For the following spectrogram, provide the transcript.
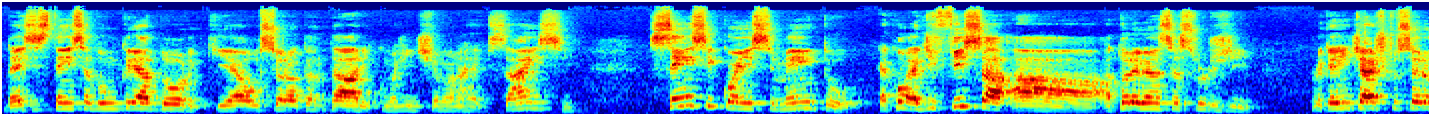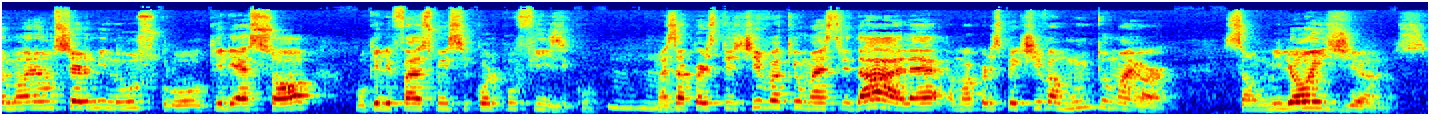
da existência de um criador, que é o Sr. Alcantara, como a gente chama na Rap Science, sem esse conhecimento é, é difícil a, a, a tolerância surgir. Porque a gente acha que o ser humano é um ser minúsculo, ou que ele é só o que ele faz com esse corpo físico. Uhum. Mas a perspectiva que o mestre dá é uma perspectiva muito maior. São milhões de anos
